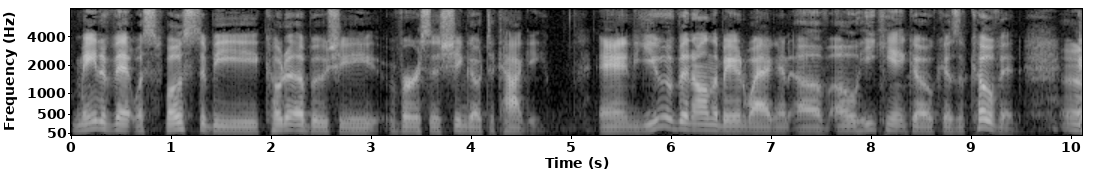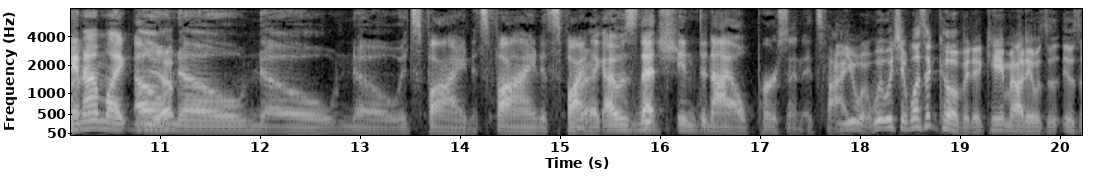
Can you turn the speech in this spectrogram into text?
main event was supposed to be Kota Ibushi versus Shingo Takagi. And you have been on the bandwagon of, oh, he can't go because of COVID. Uh, and I'm like, oh, yep. no, no, no. It's fine. It's fine. It's fine. Right. Like, I was that Which- in denial person. It's fine. you were, which it wasn't COVID. It came out. It was it was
